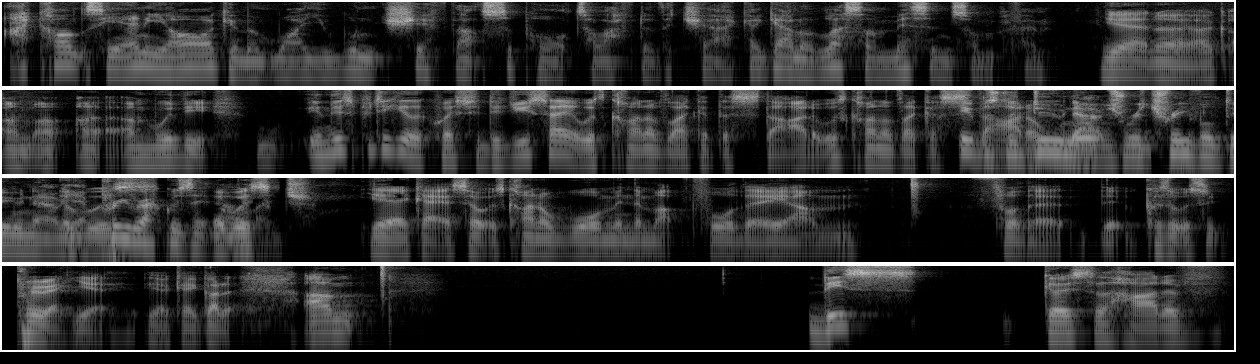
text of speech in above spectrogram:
I can't see any argument why you wouldn't shift that support till after the check. Again, unless I'm missing something. Yeah, no, I, am I'm, I'm with you. In this particular question, did you say it was kind of like at the start? It was kind of like a It was the do now, it was retrieval do now, yeah, was, prerequisite it knowledge. Was, yeah, okay, so it was kind of warming them up for the um for the because it was prereq. Yeah, yeah, okay, got it. Um, this goes to the heart of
